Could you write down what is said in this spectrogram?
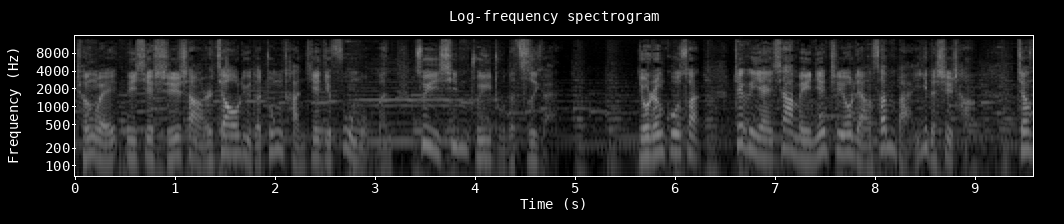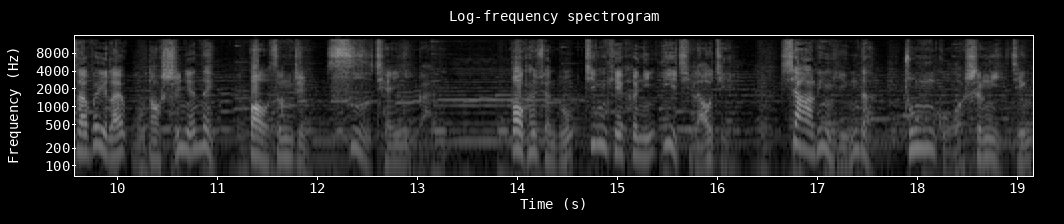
成为那些时尚而焦虑的中产阶级父母们最新追逐的资源。有人估算，这个眼下每年只有两三百亿的市场，将在未来五到十年内暴增至四千亿元。报刊选读，今天和您一起了解夏令营的中国生意经。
